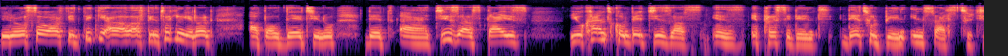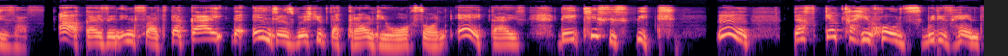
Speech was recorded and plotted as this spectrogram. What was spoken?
you know so i've been thinking i've been talking a lot about that you know that uh jesus guys you can't compare jesus as a president that would be an insult to jesus ah guys an insult the guy the angels worship the ground he walks on hey guys they kiss his feet mm, the scepter he holds with his hand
